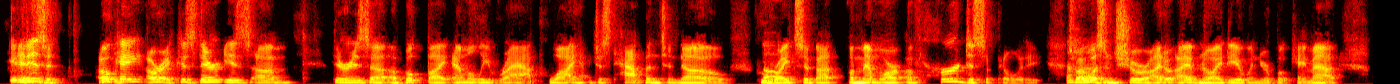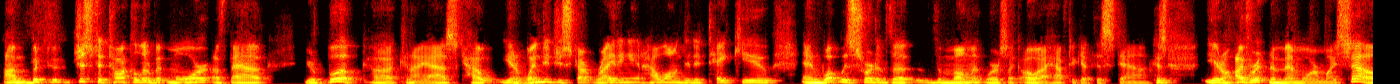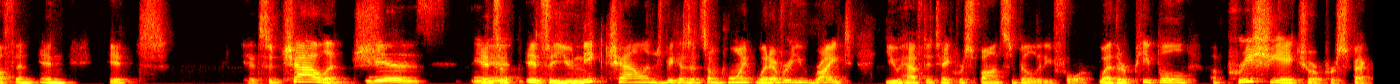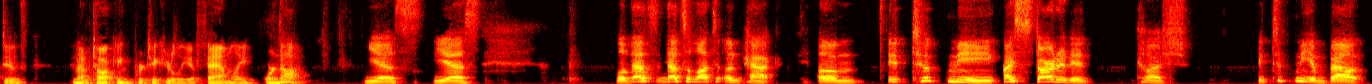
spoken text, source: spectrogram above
it, it isn't. isn't. okay all right because there is um there is a, a, book by Emily Rapp, who I just happen to know, who oh. writes about a memoir of her disability. So uh-huh. I wasn't sure. I don't. I have no idea when your book came out. Um, but just to talk a little bit more about your book, uh, can I ask how you know when did you start writing it? How long did it take you? And what was sort of the the moment where it's like, oh, I have to get this down because you know I've written a memoir myself, and and it's it's a challenge. It is it's a it's a unique challenge because at some point whatever you write you have to take responsibility for. Whether people appreciate your perspective and i'm talking particularly a family or not. Yes yes. Well that's that's a lot to unpack. Um it took me i started it gosh it took me about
